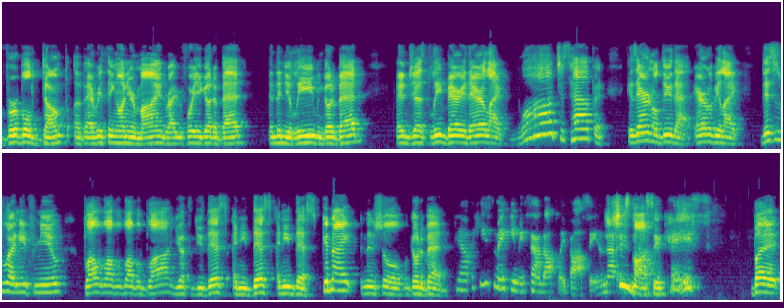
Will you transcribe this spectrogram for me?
verbal dump of everything on your mind right before you go to bed, and then you leave and go to bed? and just leave Barry there, like, what just happened? Because Aaron will do that. Aaron will be like, this is what I need from you. Blah, blah, blah, blah, blah, blah, blah. You have to do this. I need this. I need this. Good night. And then she'll go to bed. Now he's making me sound awfully bossy, and that's She's bossy. case. But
